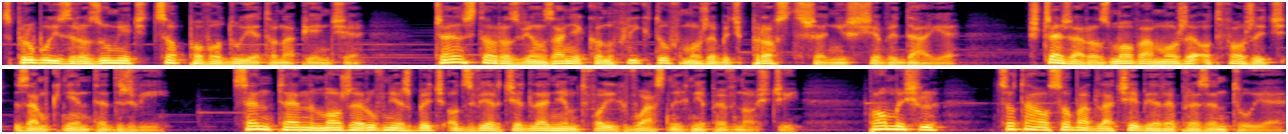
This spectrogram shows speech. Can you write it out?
Spróbuj zrozumieć, co powoduje to napięcie. Często rozwiązanie konfliktów może być prostsze niż się wydaje. Szczerza rozmowa może otworzyć zamknięte drzwi. Sen ten może również być odzwierciedleniem Twoich własnych niepewności. Pomyśl, co ta osoba dla Ciebie reprezentuje.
